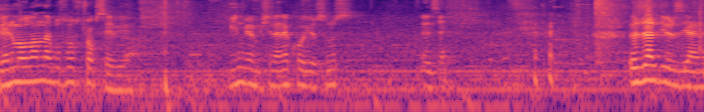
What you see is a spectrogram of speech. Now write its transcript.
Benim oğlanlar bu sosu çok seviyor. Bilmiyorum içine ne koyuyorsunuz. Özel. Özel diyoruz yani.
